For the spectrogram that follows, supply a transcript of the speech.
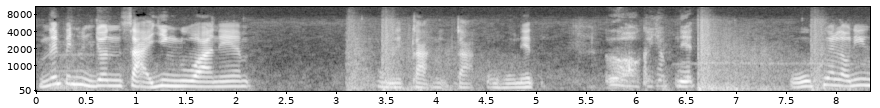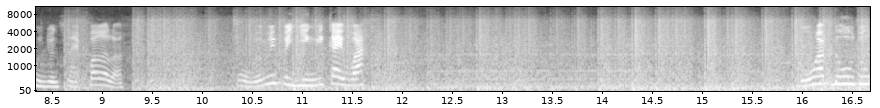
ผมเล่นเป็นหุ่นยนต์สายยิงรัวเนี่ยโอ้เน็ตกากเน็ตกากโอ้โหเน็ตเออขยับเน็ตโอ้เพื่อนเรานี่หุ่นยนต์สไนเปอร์เหรอโอ้แล้วไม่ไปยิงใกล้ๆวะ ดูครับดูดู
